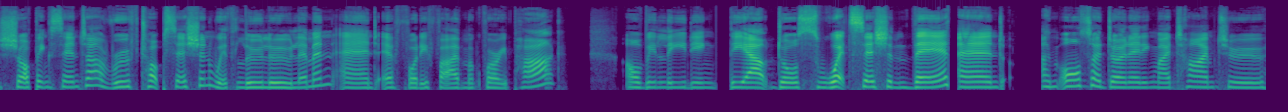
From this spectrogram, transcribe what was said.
Shopping Centre rooftop session with Lululemon and F45 Macquarie Park. I'll be leading the outdoor sweat session there and I'm also donating my time to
